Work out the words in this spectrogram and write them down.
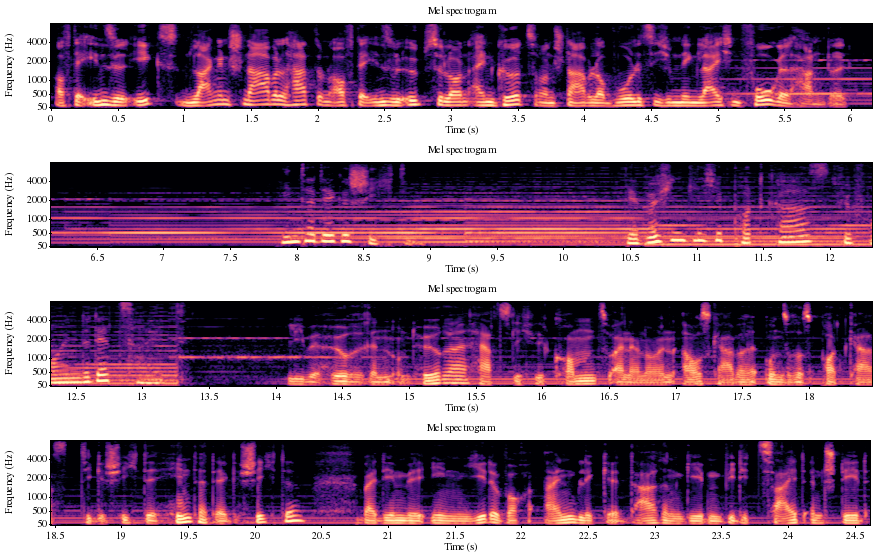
auf der Insel X einen langen Schnabel hat und auf der Insel Y einen kürzeren Schnabel, obwohl es sich um den gleichen Vogel handelt. Hinter der Geschichte. Der wöchentliche Podcast für Freunde der Zeit. Liebe Hörerinnen und Hörer, herzlich willkommen zu einer neuen Ausgabe unseres Podcasts Die Geschichte hinter der Geschichte, bei dem wir Ihnen jede Woche Einblicke darin geben, wie die Zeit entsteht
